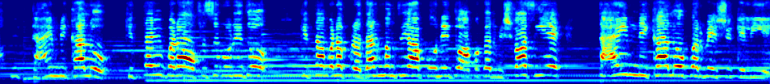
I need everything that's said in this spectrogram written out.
अभी टाइम निकालो। कितना भी बड़ा ऑफिसर होने दो, कितना बड़ा प्रधानमंत्री आप होने दो, आप अगर विश्वास है टाइम निकालो परमेश्वर के लिए।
